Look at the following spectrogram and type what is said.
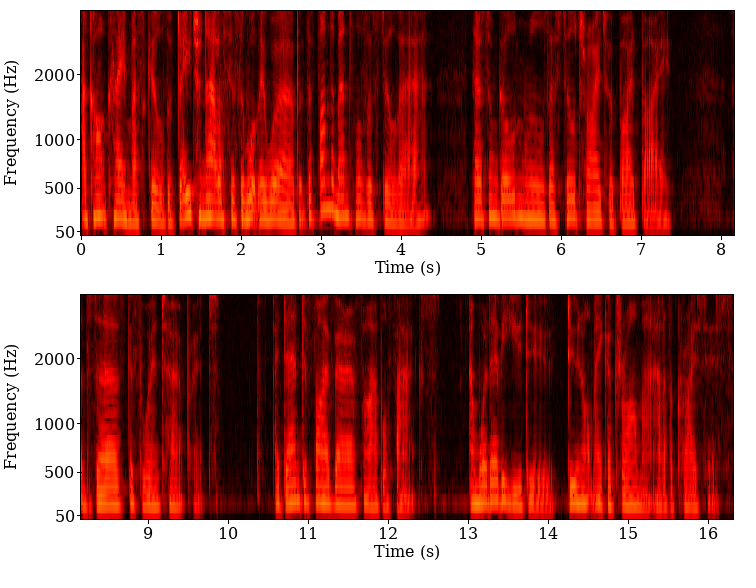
I can't claim my skills of data analysis are what they were, but the fundamentals are still there. There are some golden rules I still try to abide by. Observe before interpret. Identify verifiable facts. And whatever you do, do not make a drama out of a crisis.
